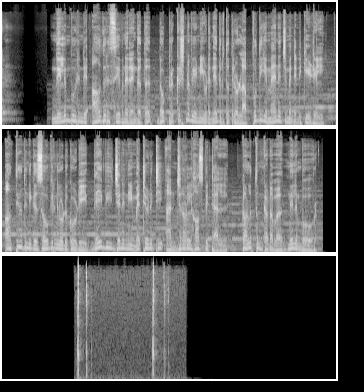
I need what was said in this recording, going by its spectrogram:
നിലമ്പൂരിന്റെ ആതുര സേവന രംഗത്ത് ഡോക്ടർ കൃഷ്ണവേണിയുടെ നേതൃത്വത്തിലുള്ള പുതിയ മാനേജ്മെന്റിന്റെ കീഴിൽ അത്യാധുനിക സൗകര്യങ്ങളോടുകൂടി Devi Janani maternity and general hospital Kaluthum Kadavu Nilambur.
